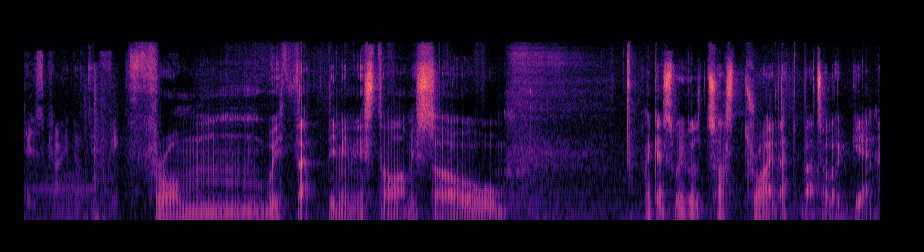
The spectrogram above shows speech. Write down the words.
This kind of defeat. from with that diminished army, so I guess we will just try that battle again.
